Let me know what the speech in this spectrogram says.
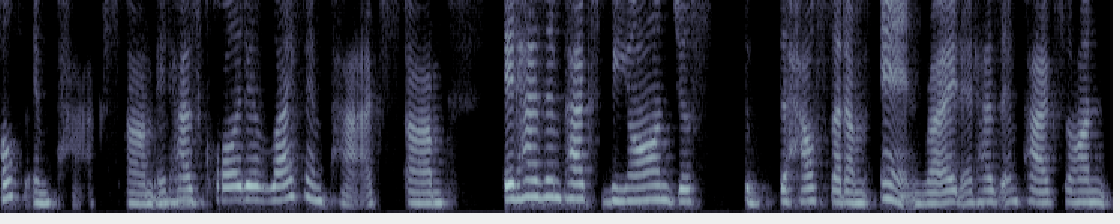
health impacts. Um, it has mm-hmm. quality of life impacts. Um, it has impacts beyond just the, the house that i'm in right? It has impacts on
